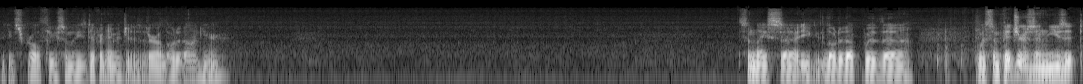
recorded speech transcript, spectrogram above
We can scroll through some of these different images that are loaded on here It's a nice, uh, you can load it up with uh, with some pictures and use it.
